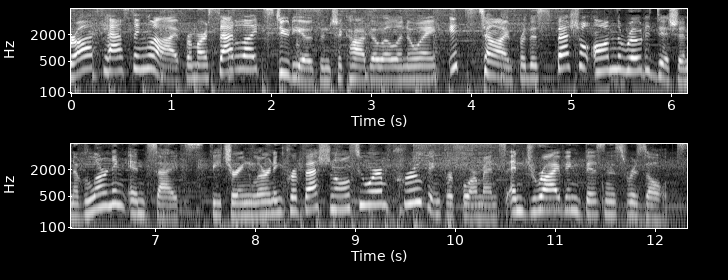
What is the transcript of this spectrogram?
Broadcasting live from our satellite studios in Chicago, Illinois, it's time for the special on the road edition of Learning Insights, featuring learning professionals who are improving performance and driving business results.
